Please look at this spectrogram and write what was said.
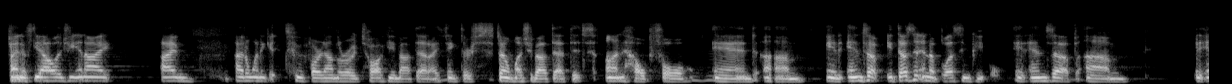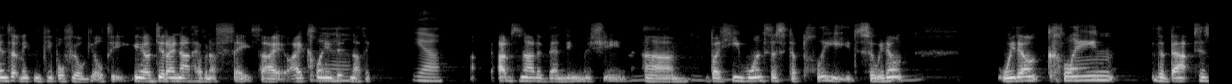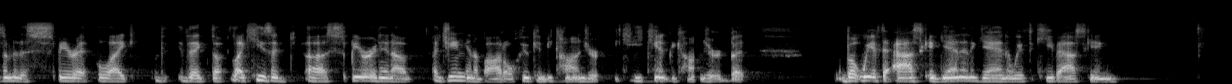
kind of theology. And I, I'm I don't want to get too far down the road talking about that. I think there's so much about that that's unhelpful mm-hmm. and um, and ends up it doesn't end up blessing people. It ends up um, it ends up making people feel guilty. You know, did I not have enough faith? I I claimed yeah. it. Nothing. Yeah. God's not a vending machine, um, mm-hmm. but He wants us to plead. So we don't mm-hmm. we don't claim the baptism of the Spirit like like the, like He's a, a spirit in a a genie in a bottle who can be conjured. He can't be conjured, but but we have to ask again and again, and we have to keep asking,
